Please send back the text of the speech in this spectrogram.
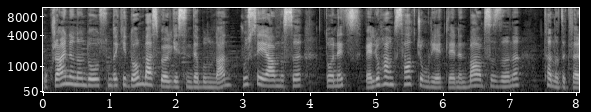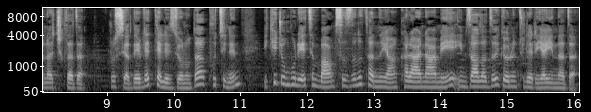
Ukrayna'nın doğusundaki Donbas bölgesinde bulunan Rusya yanlısı Donetsk ve Luhansk Halk Cumhuriyetlerinin bağımsızlığını tanıdıklarını açıkladı. Rusya Devlet Televizyonu da Putin'in iki cumhuriyetin bağımsızlığını tanıyan kararnameyi imzaladığı görüntüleri yayınladı.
